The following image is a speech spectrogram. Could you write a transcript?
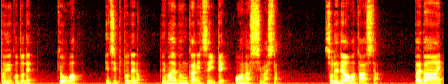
ということで今日はエジプトでの出前文化についてお話ししました。それではまた明日。バイバイ。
